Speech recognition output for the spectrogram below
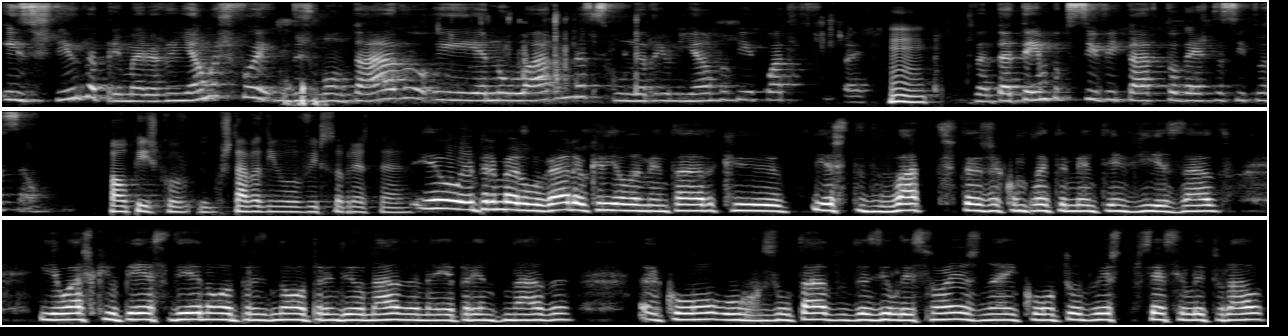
Existiu na primeira reunião, mas foi desmontado e anulado na segunda reunião do dia 4 de fevereiro. Hum. Portanto, há tempo de se evitar toda esta situação. Paulo Pisco, gostava de ouvir sobre esta. Eu, em primeiro lugar, eu queria lamentar que este debate esteja completamente enviesado e eu acho que o PSD não, não aprendeu nada, nem aprende nada eh, com o resultado das eleições, nem com todo este processo eleitoral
